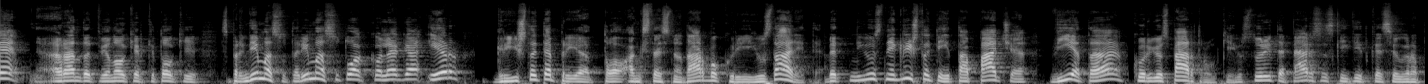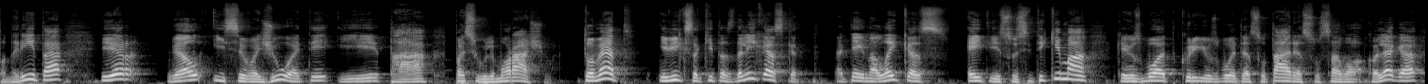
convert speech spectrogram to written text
randat vienokį ar kitokį sprendimą, sutarimą su tuo kolega ir grįžtate prie to ankstesnio darbo, kurį jūs darėte. Bet jūs negrįžtate į tą pačią vietą, kur jūs pertraukė. Jūs turite persiskaityti, kas jau yra padaryta ir vėl įsivažiuoti į tą pasiūlymo rašymą. Tuomet įvyksta kitas dalykas, kad ateina laikas eiti į susitikimą, kai jūs buvot, kurį jūs buvote sutarę su savo kolega,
